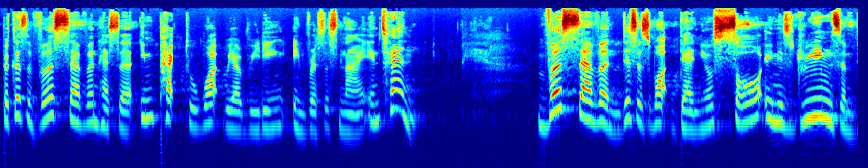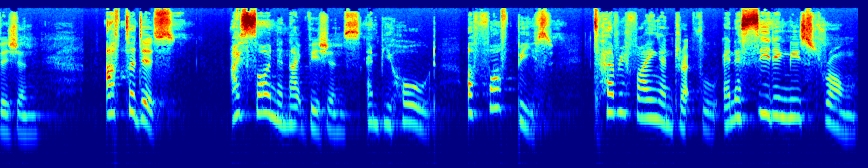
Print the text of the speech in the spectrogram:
because verse 7 has an impact to what we are reading in verses 9 and 10. Verse 7, this is what Daniel saw in his dreams and vision. After this, I saw in the night visions, and behold, a fourth beast, terrifying and dreadful, and exceedingly strong.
